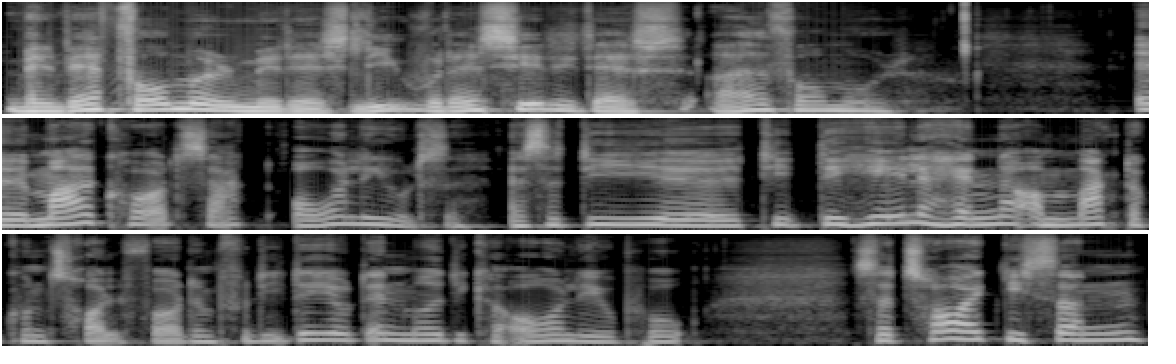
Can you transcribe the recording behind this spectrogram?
Men hvad er formålet med deres liv? Hvordan ser de deres eget formål? Øh, meget kort sagt, overlevelse. Altså, de, øh, de, det hele handler om magt og kontrol for dem, fordi det er jo den måde, de kan overleve på. Så jeg tror ikke, de sådan,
